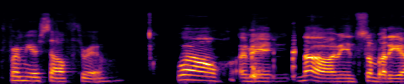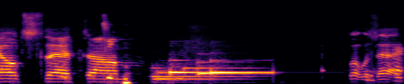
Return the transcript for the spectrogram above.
from yourself through. well, I mean, no, I mean somebody else that um what was that?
